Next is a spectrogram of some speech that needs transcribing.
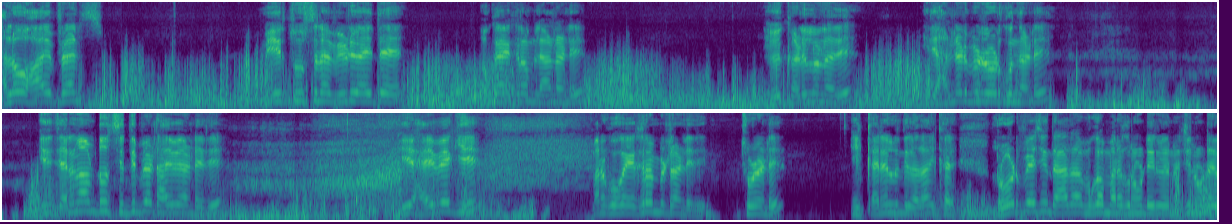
హలో హాయ్ ఫ్రెండ్స్. మీరు చూస్తున్న వీడియో అయితే ఒక ఎకరం ల్యాండ్ అండి. ఇవి కడులు ఉన్నది. ఇది హండ్రెడ్ ఫీట్ రోడ్కు ఉందండి. ఇది జనగాం టు సిద్దిపేట హైవే అండి ఇది. ఈ హైవేకి మనకు ఒక ఎకరం పెట్టండి ఇది. చూడండి. ఈ కనెల్ ఉంది కదా ఈ రోడ్ ఫేసింగ్ దాదాపుగా మనకు నూట ఇరవై నుంచి నూట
